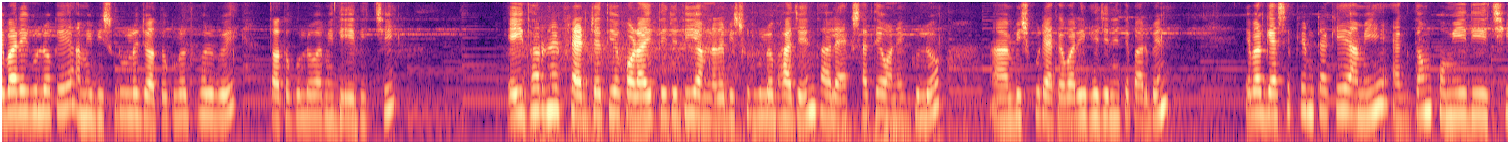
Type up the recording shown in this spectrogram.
এবার এগুলোকে আমি বিস্কুটগুলো যতগুলো ধরবে, ততগুলো আমি দিয়ে দিচ্ছি। এই ধরনের ফ্ল্যাট জাতীয় কড়াইতে যদি আপনারা বিস্কুটগুলো ভাজেন, তাহলে একসাথে অনেকগুলো বিস্কুট একেবারেই ভেজে নিতে পারবেন। এবার গ্যাসের ফ্লেমটাকে আমি একদম কমিয়ে দিয়েছি।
